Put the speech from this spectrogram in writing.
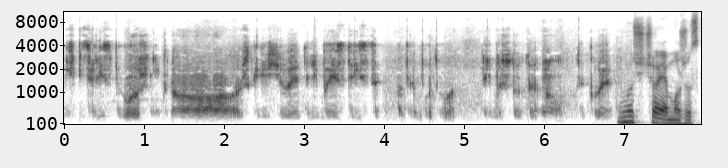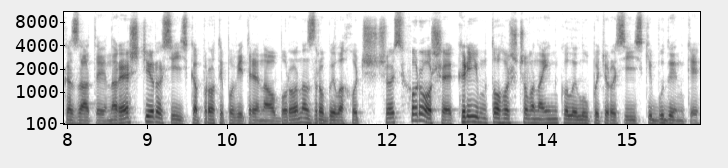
не специалист-ПГОшник, но, скорее всего, это либо С-300 отработало, либо что-то, ну, такое. Ну що я можу сказати? Нарешті російська протиповітряна оборона зробила хоч щось хороше, крім того, що вона інколи лупить російські будинки.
